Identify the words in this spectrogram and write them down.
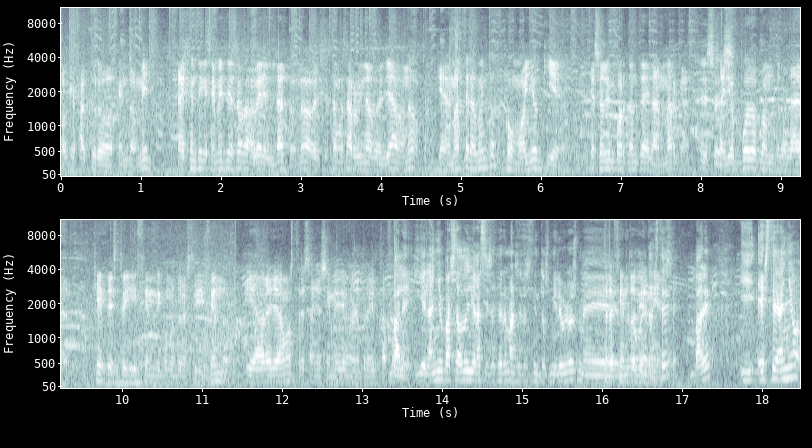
o que facturo 200.000. Hay gente que se mete solo a ver el dato, ¿no? A ver si estamos arruinados ya o no. Y además te la cuento como yo quiero. Eso es lo importante de las marcas. Eso o sea, es. yo puedo controlar qué te estoy diciendo y cómo te lo estoy diciendo. Y ahora llevamos tres años y medio con el proyecto. Vale, y el año pasado llegasteis a hacer más de 300.000 euros, me, 310.000, me sí. ¿vale? Y este año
